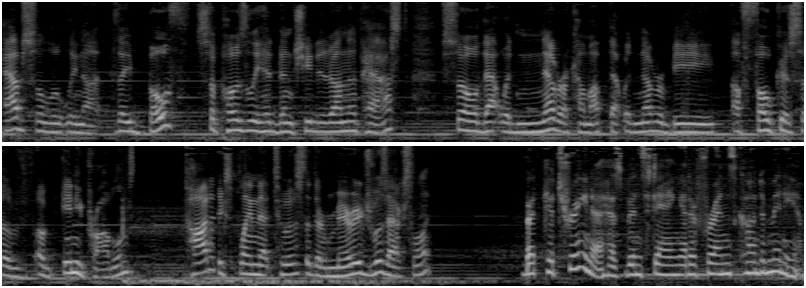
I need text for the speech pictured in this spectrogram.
Absolutely not. They both supposedly had been cheated on in the past, so that would never come up. That would never be a focus of, of any problems. Todd explained that to us, that their marriage was excellent. But Katrina has been staying at a friend's condominium,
